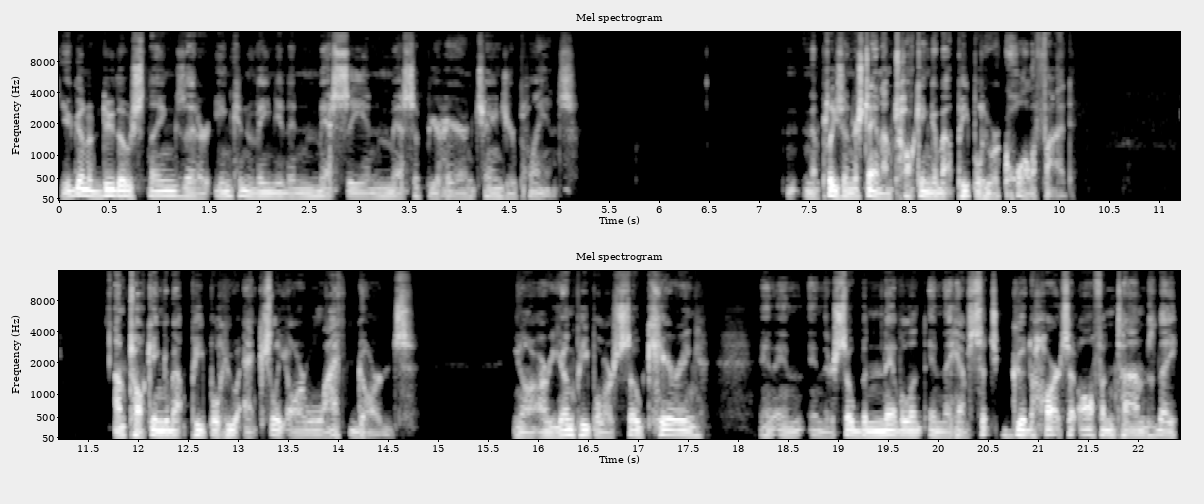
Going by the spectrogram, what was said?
you're going to do those things that are inconvenient and messy and mess up your hair and change your plans. Now, please understand, I'm talking about people who are qualified. I'm talking about people who actually are lifeguards. You know, our young people are so caring and, and, and they're so benevolent and they have such good hearts that oftentimes they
